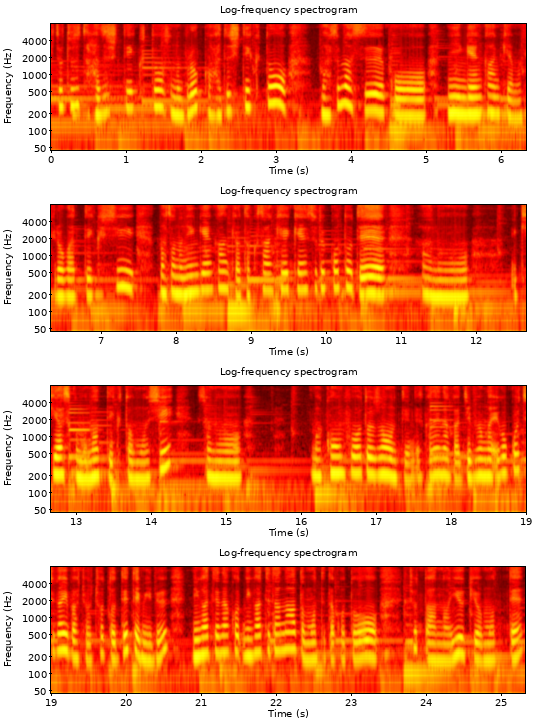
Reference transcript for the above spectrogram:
一つずつ外していくとそのブロックを外していくとますますこう人間関係も広がっていくし、まあ、その人間関係をたくさん経験することであの生きやすくもなっていくと思うしその、まあ、コンフォートゾーンっていうんですかねなんか自分が居心地がいい場所をちょっと出てみる苦手なこ苦手だなと思ってたことをちょっとあの勇気を持って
